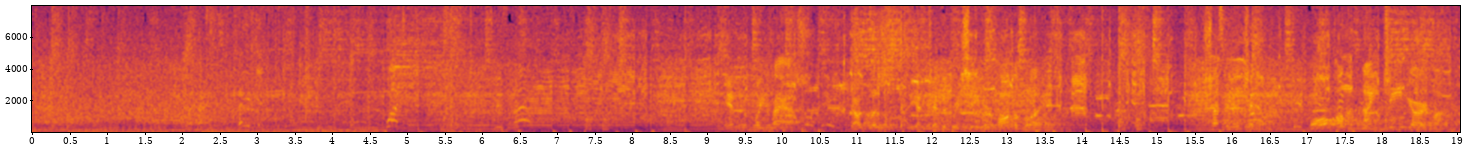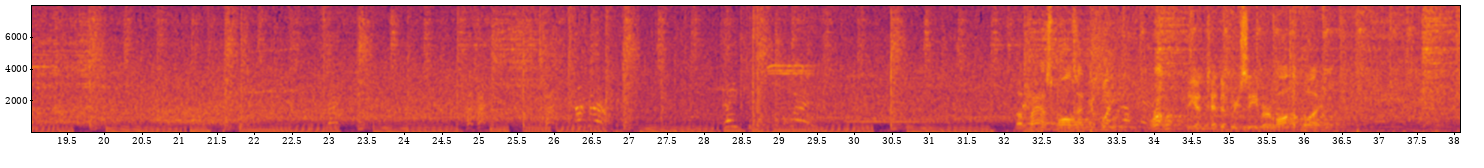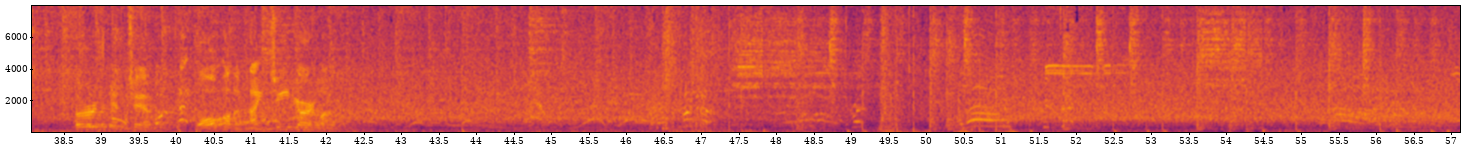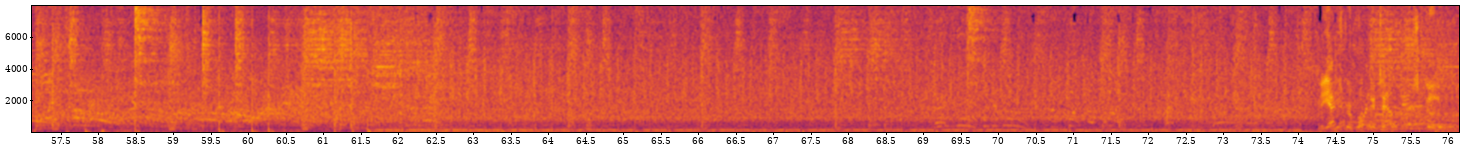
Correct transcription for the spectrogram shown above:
Incomplete pass. Douglas, the intended receiver, on the play. Second and 10. Ball on the 19-yard line. The pass falls incomplete. Rumpf, the intended receiver, on the play. Third and 10. Ball on the 19-yard line. Extra point attempt is good.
